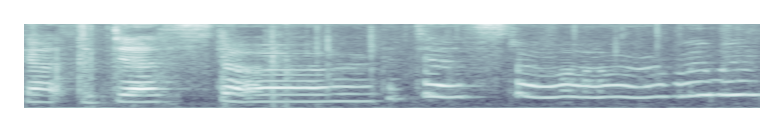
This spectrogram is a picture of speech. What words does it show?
got the Death Star, the Death Star, woo woo.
